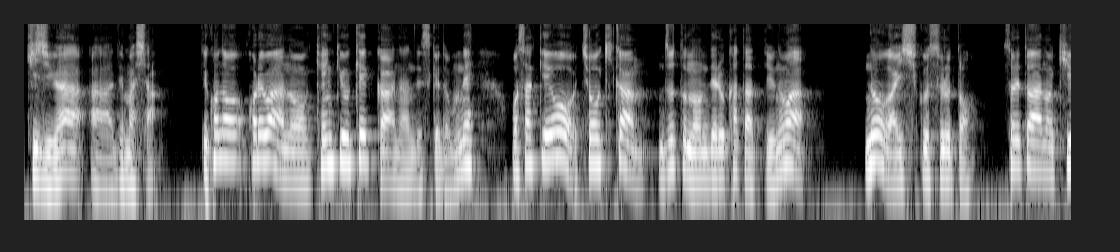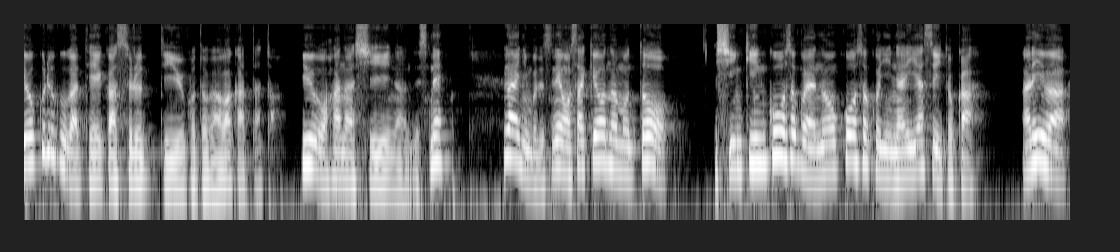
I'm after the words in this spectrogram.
記事が出ました。で、この、これはあの、研究結果なんですけどもね、お酒を長期間ずっと飲んでる方っていうのは、脳が萎縮すると、それとあの、記憶力が低下するっていうことが分かったというお話なんですね。以外にもですね、お酒を飲むと、心筋梗塞や脳梗塞になりやすいとか、あるいは、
